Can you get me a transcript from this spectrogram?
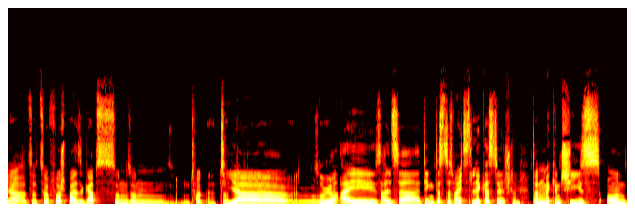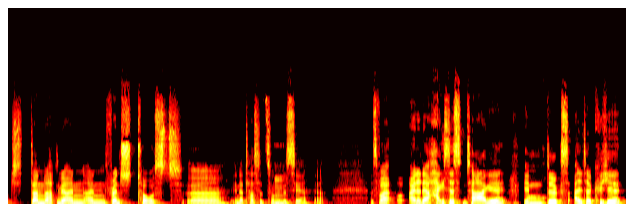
Ja, also zur Vorspeise gab's so ein, so ein Tortilla, Tortilla, so. Rührei, Salsa-Ding. Das, das war eigentlich das Leckerste. Stimmt. Dann Mac and Cheese und dann hatten wir einen, einen French Toast äh, in der Tasse zum Dessert. Ja. Es war einer der heißesten Tage in Dirks alter Küche.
